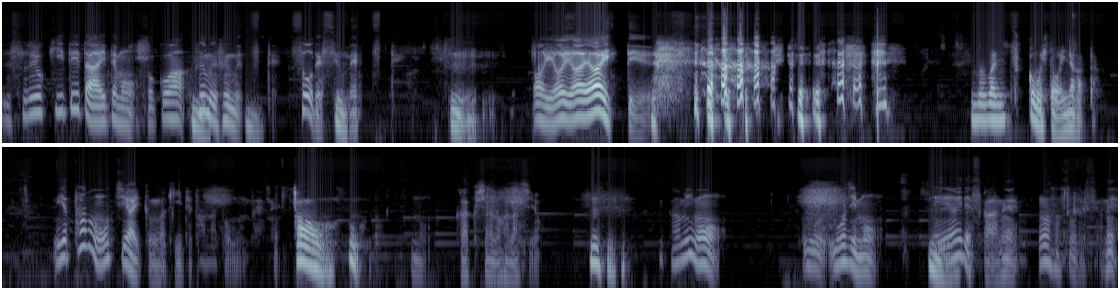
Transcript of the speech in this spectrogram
でそれを聞いていた相手も、そこは、うんふむふむっつって、そうですよねっつって、うん。おいおいおいおいっていう。その場に突っ込む人はいなかった。あいや、多分落合くんが聞いてたんだと思うんだよね。あ、そうなんだ。その学者の話を。うん紙も、うん文字もうんうん AI ですからね。まあそうですよね。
